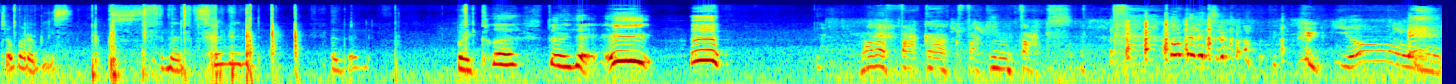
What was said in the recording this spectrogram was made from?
So better be 6. And then 7. And then my class starts at 8. Ah! Motherfucker, fucking fucks. Yo!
